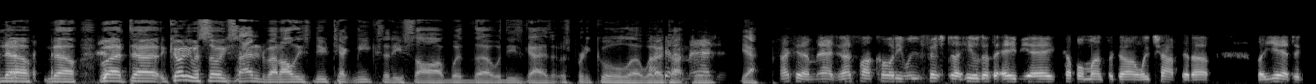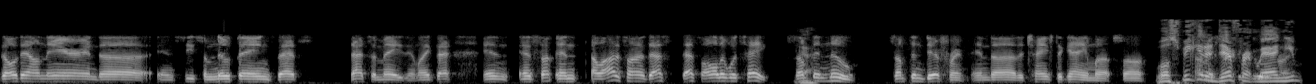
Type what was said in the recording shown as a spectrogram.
no, no. But uh Cody was so excited about all these new techniques that he saw with uh, with these guys. It was pretty cool uh, when I, I can talked to him. Yeah. I can imagine. I saw Cody. We fished. Uh, he was at the ABA a couple months ago, and we chopped it up. But yeah, to go down there and uh and see some new things, that's that's amazing. Like that, and and some, and a lot of times that's that's all it would take. Something new, something different and uh, to change the game up. So well, speaking I'm of different, man, you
